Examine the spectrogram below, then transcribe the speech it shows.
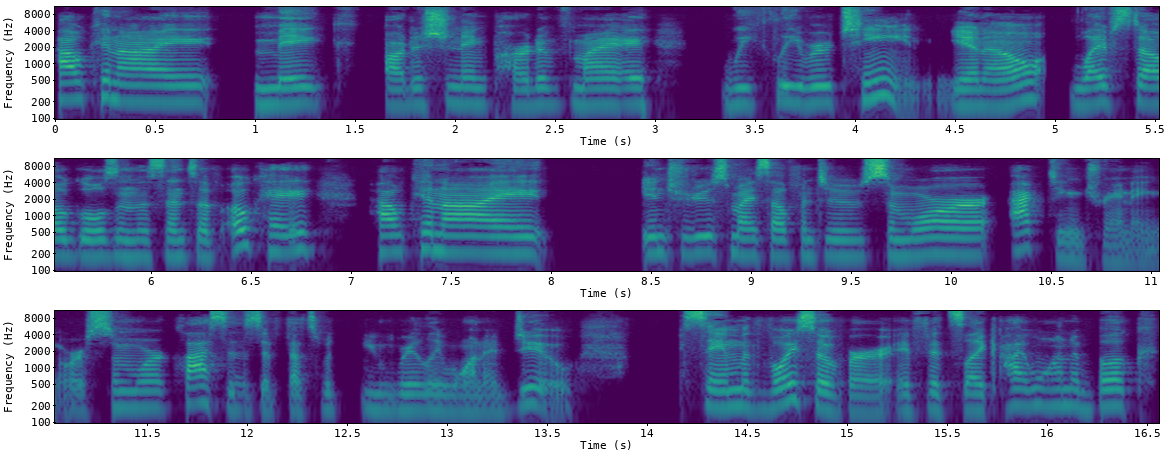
how can I make auditioning part of my weekly routine, you know? Lifestyle goals in the sense of, okay, how can I introduce myself into some more acting training or some more classes if that's what you really want to do. Same with voiceover. If it's like, I want to book,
